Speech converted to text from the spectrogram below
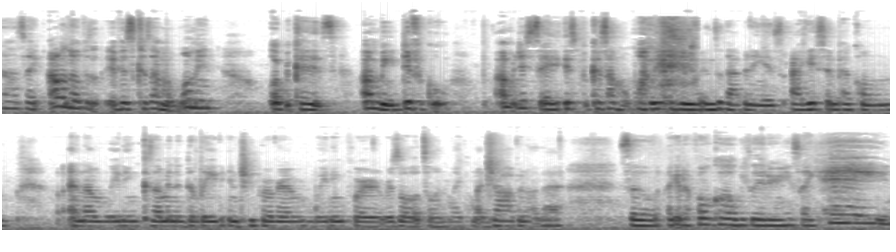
And I was like, I don't know if it's because I'm a woman or because I'm being difficult. I'm gonna just say it's because I'm a woman. what ends up happening is I get sent back home and I'm waiting because I'm in a delayed entry program, waiting for results on like my job and all that. So I get a phone call a week later and he's like, hey,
